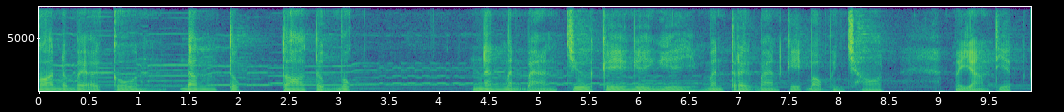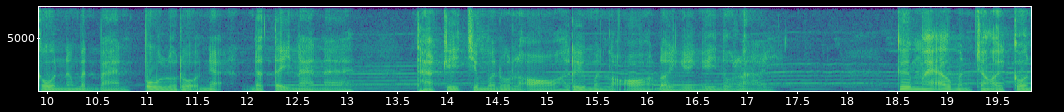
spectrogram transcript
ក៏ដើម្បីឲ្យកូនដឹងទុកតទៅមុខ នឹងមិនបានជឿគេងាយងាយមិនត្រូវបានគេបោកបញ្ឆោតម្យ៉ាងទៀតកូននឹងមិនបានពោលរកអ្នកដតីណាណា ថាគេជាមនុស្សល្អឬមិនល្អដោយងាយងាយនោះឡើយគឺម៉ែឪមិនចង់ឲ្យកូន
